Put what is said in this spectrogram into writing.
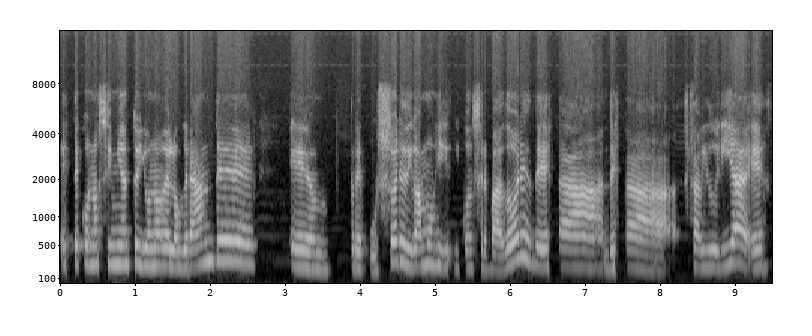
este conocimiento y uno de los grandes eh, precursores, digamos, y, conservadores de esta, de esta sabiduría es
